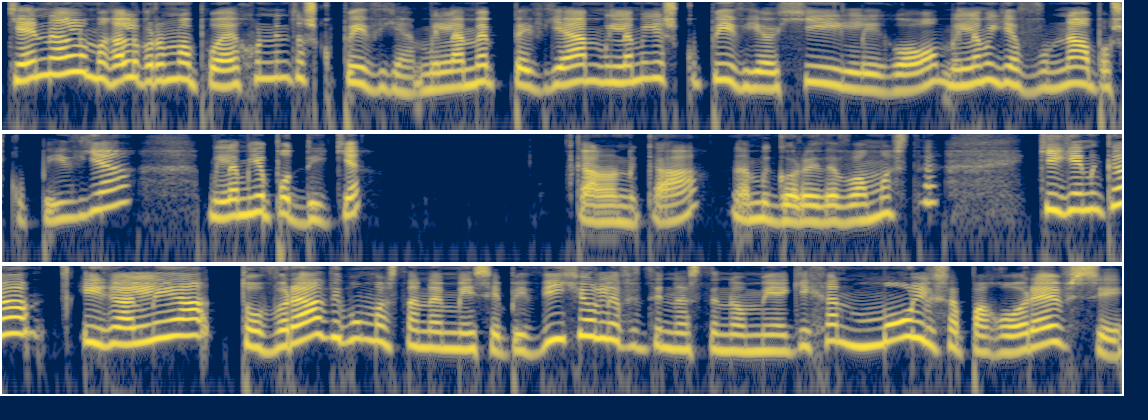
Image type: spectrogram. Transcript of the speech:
και ένα άλλο μεγάλο πρόβλημα που έχουν είναι τα σκουπίδια. Μιλάμε, παιδιά, μιλάμε για σκουπίδια, όχι λίγο. Μιλάμε για βουνά από σκουπίδια, μιλάμε για ποντίκια κανονικά, να μην κοροϊδευόμαστε. Και γενικά η Γαλλία το βράδυ που ήμασταν εμείς, επειδή είχε όλη αυτή την αστυνομία και είχαν μόλις απαγορεύσει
